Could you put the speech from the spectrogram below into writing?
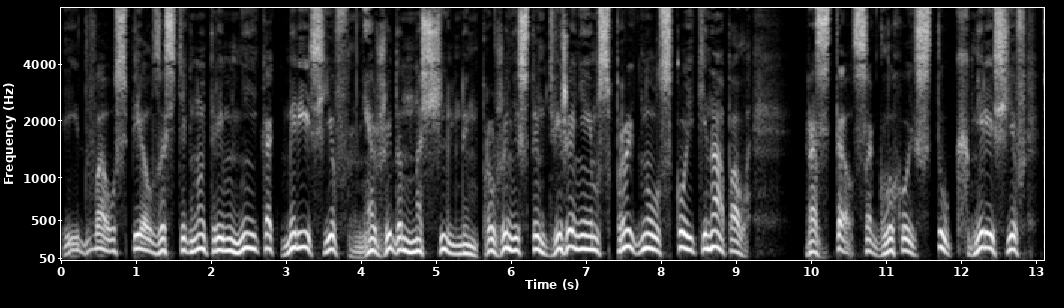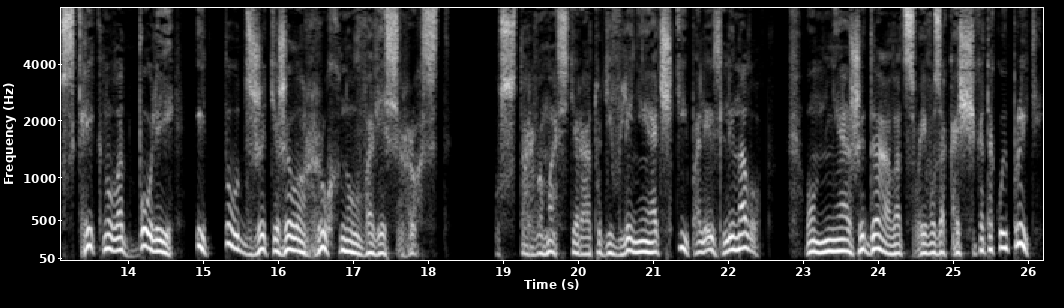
и едва успел застегнуть ремни, как Мересьев неожиданно сильным пружинистым движением спрыгнул с койки на пол — Раздался глухой стук, Мересьев вскрикнул от боли и тут же тяжело рухнул во весь рост. У старого мастера от удивления очки полезли на лоб. Он не ожидал от своего заказчика такой прыти.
